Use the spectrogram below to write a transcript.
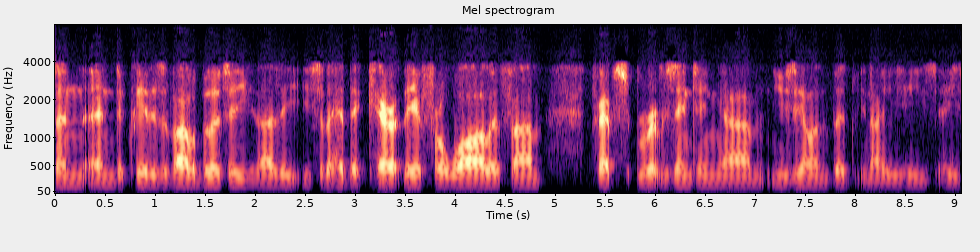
and, and declared his availability. You know, the, he sort of had that carrot there for a while of um, perhaps representing um, New Zealand, but you know he's he's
